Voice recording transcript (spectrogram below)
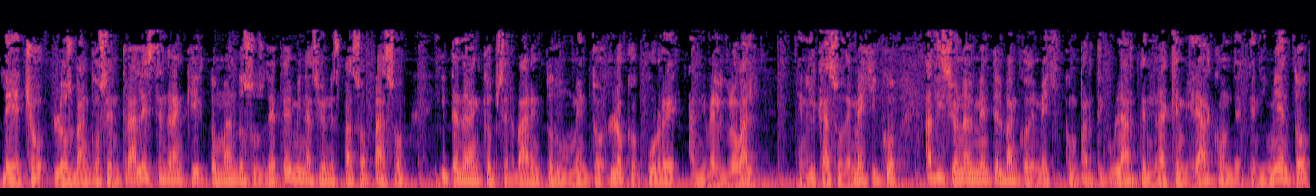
De hecho, los bancos centrales tendrán que ir tomando sus determinaciones paso a paso y tendrán que observar en todo momento lo que ocurre a nivel global. En el caso de México, adicionalmente el Banco de México en particular tendrá que mirar con detenimiento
